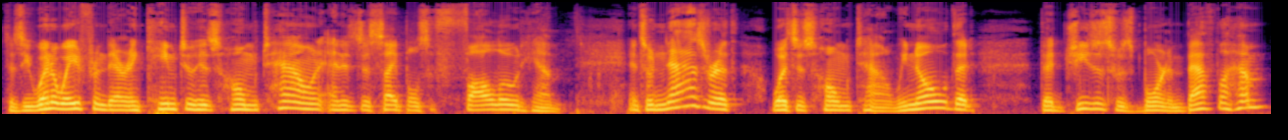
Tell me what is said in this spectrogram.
says he went away from there and came to his hometown and his disciples followed him. And so Nazareth was his hometown. We know that, that Jesus was born in Bethlehem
